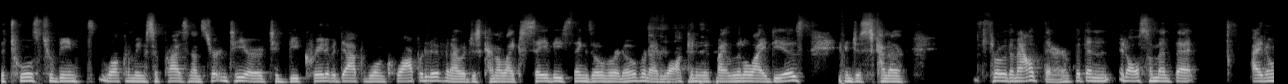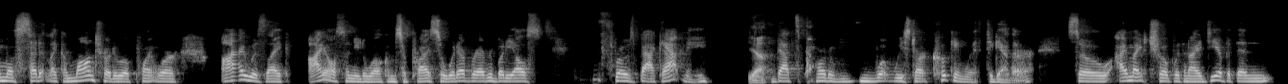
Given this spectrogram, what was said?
The tools for being welcoming surprise and uncertainty are to be creative, adaptable, and cooperative. And I would just kind of like say these things over and over and I'd walk in with my little ideas and just kind of throw them out there. But then it also meant that I'd almost set it like a mantra to a point where I was like, I also need to welcome surprise. So whatever everybody else throws back at me, yeah. That's part of what we start cooking with together. So i might show up with an idea but then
